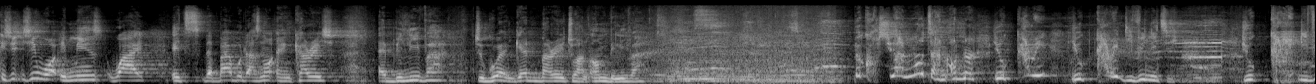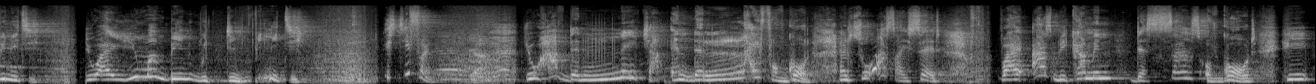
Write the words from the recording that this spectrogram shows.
You see what it means? Why it's the Bible does not encourage a believer to go and get married to an unbeliever. You are not an ordinary. You carry you carry divinity. You carry divinity. You are a human being with divinity. It's different. Yeah. You have the nature and the life of God. And so, as I said, by us becoming the sons of God, He,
